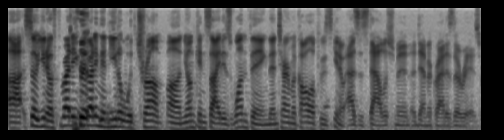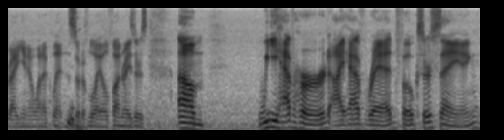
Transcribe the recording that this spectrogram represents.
uh, so you know, threading threading the needle with Trump on Youngkin's side is one thing. Then Terry McAuliffe, who's you know as establishment a Democrat as there is, right? You know, one of Clinton's sort of loyal fundraisers. Um, we have heard, I have read, folks are saying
